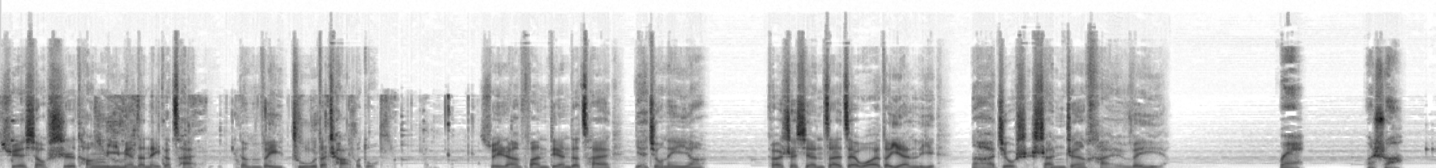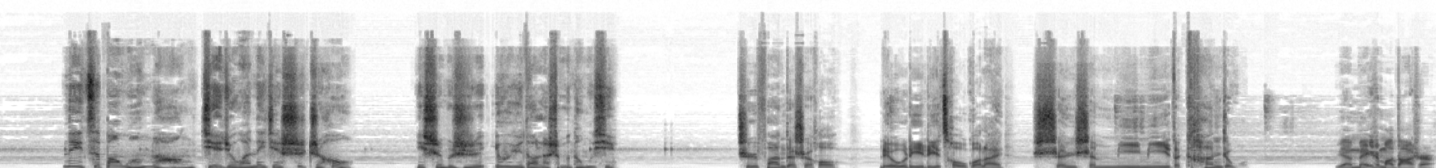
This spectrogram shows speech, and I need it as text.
学校食堂里面的那个菜，跟喂猪的差不多。虽然饭店的菜也就那样，可是现在在我的眼里，那就是山珍海味呀。喂，我说，那次帮王朗解决完那件事之后，你是不是又遇到了什么东西？吃饭的时候，刘丽丽凑过来，神神秘秘的看着我。也没什么大事儿。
